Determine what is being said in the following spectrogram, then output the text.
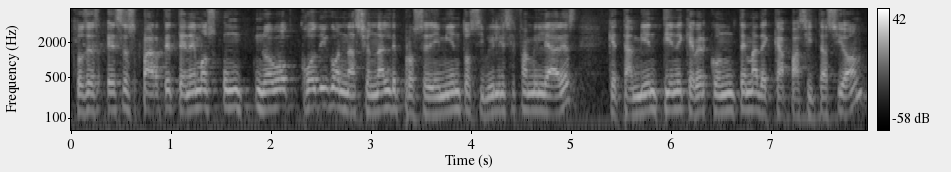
Entonces, eso es parte. Tenemos un nuevo Código Nacional de Procedimientos Civiles y Familiares, que también tiene que ver con un tema de capacitación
